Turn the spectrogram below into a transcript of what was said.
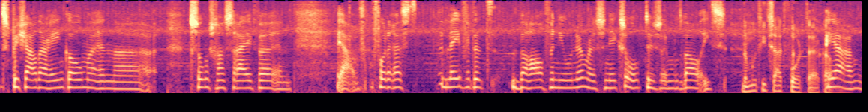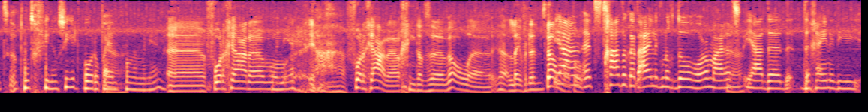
speciaal daarheen komen en eh, songs gaan schrijven. En ja, voor de rest levert het behalve nieuwe nummers niks op. Dus er moet wel iets, Er moet iets uit voortkomen. ja, het moet, het moet gefinancierd worden op een Ja. of andere manier. Eh, vorig jaar, eh, Wanneer? ja, vorig jaar eh, ging dat eh, wel, eh, ja, leverde het wel Ja, wat op. het gaat ook uiteindelijk nog door hoor. Maar het, Ja. ja. de, de, degene die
